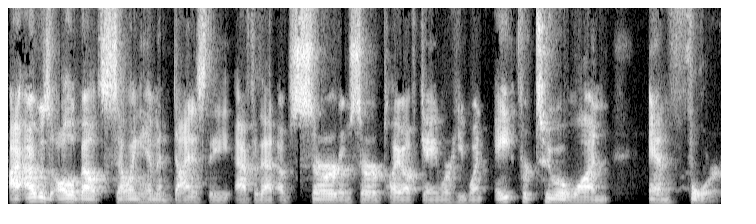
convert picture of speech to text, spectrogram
I, I, was all about selling him in Dynasty after that absurd, absurd playoff game where he went eight for 201 and four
